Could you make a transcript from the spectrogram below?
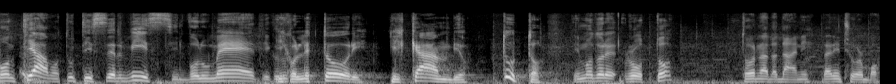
Smontiamo tutti i servizi, il volumetrico, I collettori, il cambio, tutto. il motore rotto. Torna da Dani, Dani Turbo.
